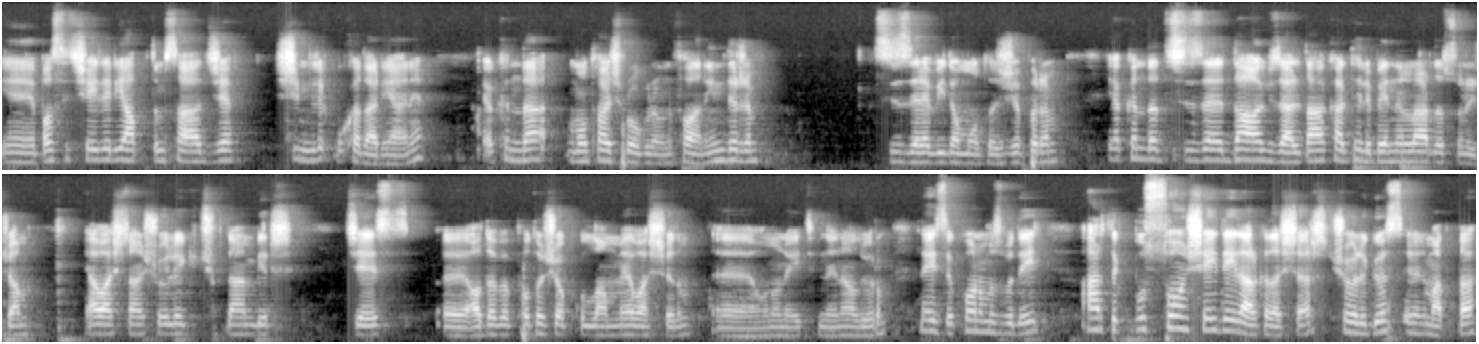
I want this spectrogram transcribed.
Ee, basit şeyleri yaptım sadece. Şimdilik bu kadar yani. Yakında montaj programını falan indiririm. Sizlere video montajı yaparım. Yakında size daha güzel, daha kaliteli bannerlar da sunacağım. Yavaştan şöyle küçükten bir CS e, Adobe Photoshop kullanmaya başladım. E, onun eğitimlerini alıyorum. Neyse konumuz bu değil. Artık bu son şey değil arkadaşlar. Şöyle gösterelim hatta.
